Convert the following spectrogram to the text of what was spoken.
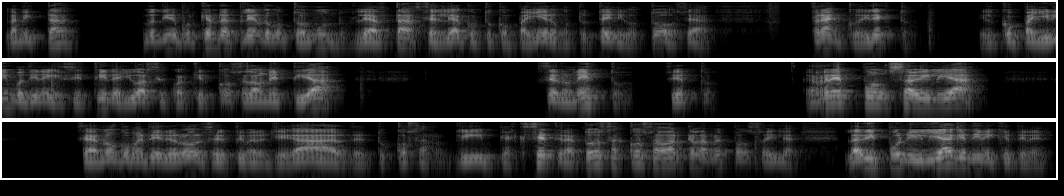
La amistad no tiene por qué andar peleando con todo el mundo. Lealtad, ser leal con tus compañeros, con tus técnicos, todo. O sea, franco, directo. El compañerismo tiene que existir, ayudarse en cualquier cosa. La honestidad, ser honesto, ¿cierto? Responsabilidad. Sea, no cometer errores, ser el primero en llegar, tus cosas limpias, etcétera. Todas esas cosas abarcan la responsabilidad. La disponibilidad que tienes que tener.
